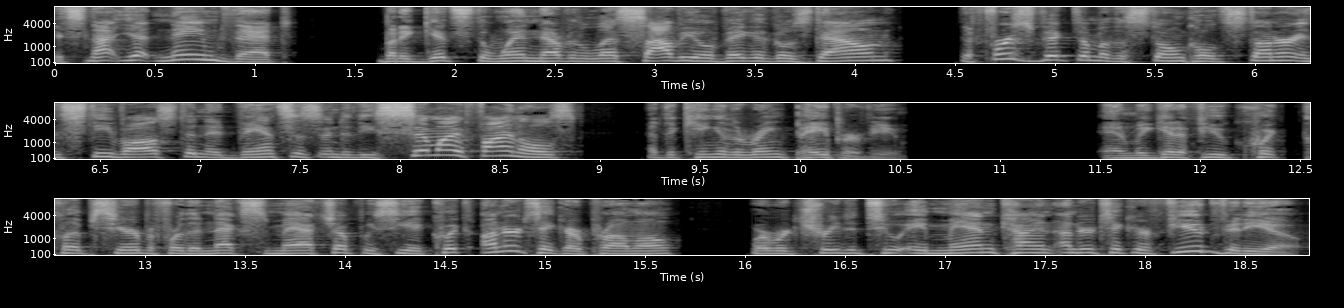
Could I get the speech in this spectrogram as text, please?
It's not yet named that, but it gets the win nevertheless. Savio Vega goes down. The first victim of the Stone Cold Stunner and Steve Austin advances into the semifinals at the King of the Ring pay per view. And we get a few quick clips here before the next matchup. We see a quick Undertaker promo where we're treated to a Mankind Undertaker feud video.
